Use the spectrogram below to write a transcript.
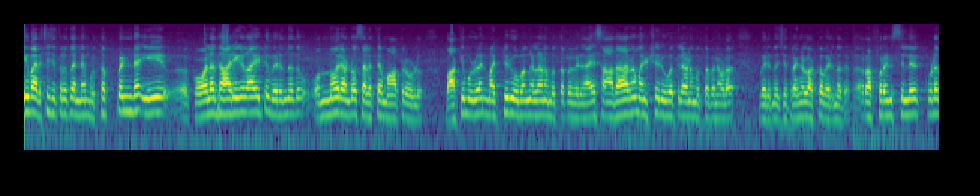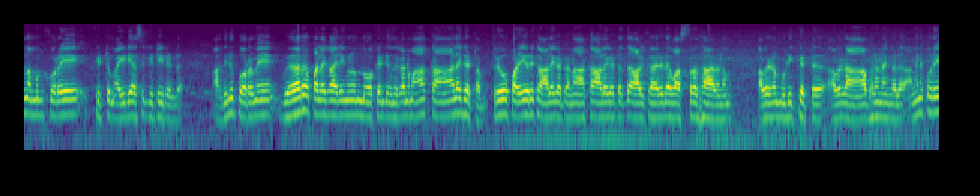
ഈ വരച്ച ചിത്രത്തിൽ തന്നെ മുത്തപ്പന്റെ ഈ കോലധാരികളായിട്ട് വരുന്നത് ഒന്നോ രണ്ടോ സ്ഥലത്തെ മാത്രമേ ഉള്ളൂ. ബാക്കി മുഴുവൻ മറ്റു രൂപങ്ങളിലാണ് മുത്തപ്പൻ വരുന്നത്. അതായത് സാധാരണ മനുഷ്യ രൂപത്തിലാണ് മുത്തപ്പൻ അവിടെ വരുന്നത് ചിത്രങ്ങളിലൊക്കെ വരുന്നത്. റെഫറൻസിൽ കൂടെ നമുക്ക് കുറേ കിട്ടും ഐഡിയാസ് കിട്ടിയിട്ടുണ്ട്. അതിന് പുറമേ വേറെ പല കാര്യങ്ങളും നോക്കേണ്ടി വന്നു. കാരണം ആ കാലഘട്ടം എത്രയോ പഴയൊരു കാലഘട്ടമാണ്. ആ കാലഘട്ടത്തെ ആൾക്കാരുടെ വസ്ത്രധാരണം അവരുടെ മുടിക്കെട്ട് അവരുടെ ആഭരണങ്ങൾ അങ്ങനെ കുറേ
